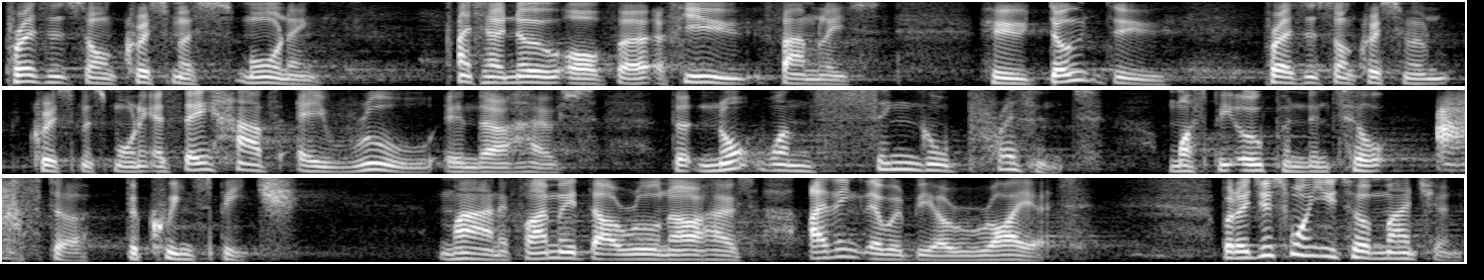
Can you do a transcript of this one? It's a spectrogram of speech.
presents on Christmas morning. Actually, I know of uh, a few families who don't do presents on Christmas Christmas morning as they have a rule in their house that not one single present must be opened until after the Queen's speech. Man, if I made that rule in our house, I think there would be a riot. But I just want you to imagine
